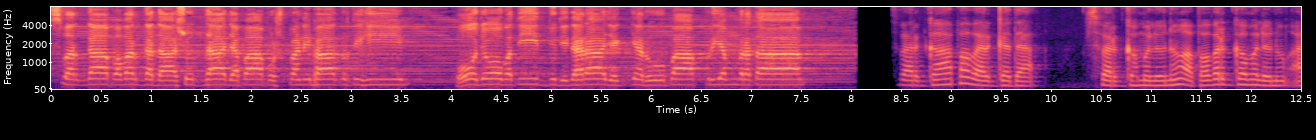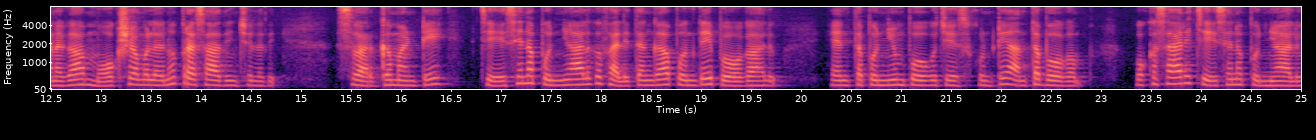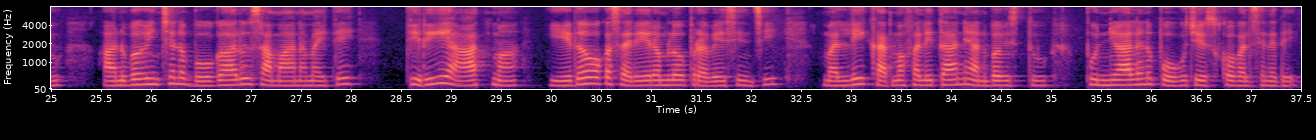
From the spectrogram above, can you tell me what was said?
స్వర్గాపవర్గదా శుద్ధ జపా పుష్పనిభాకృతి ఓజోవతీ ద్యుతిధరా యజ్ఞరూపా ప్రియం వ్రత. స్వర్గాపవర్గద స్వర్గములను అపవర్గములను అనగా మోక్షములను ప్రసాదించున్నది. స్వర్గం అంటే చేసిన పుణ్యాలకు ఫలితంగా పొందే భోగాలు. ఎంత పుణ్యం పోగు చేసుకుంటే అంత భోగం. ఒకసారి చేసిన పుణ్యాలు అనుభవించిన భోగాలు సమానమైతే తిరిగి ఆత్మ ఏదో ఒక శరీరంలో ప్రవేశించి మళ్ళీ కర్మ ఫలితాన్ని అనుభవిస్తూ పుణ్యాలను పోగు చేసుకోవలసినదే.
